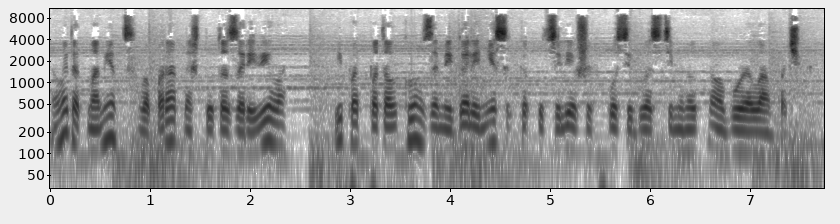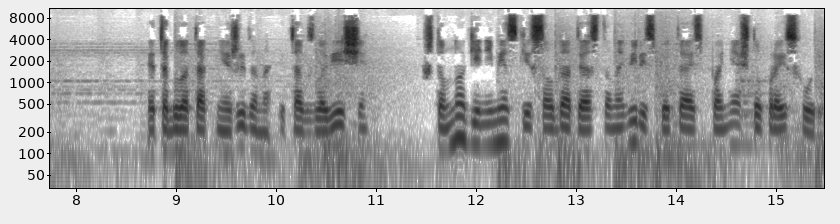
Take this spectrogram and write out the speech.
В этот момент в аппаратной что-то заревело, и под потолком замигали несколько уцелевших после 20-минутного боя лампочек. Это было так неожиданно и так зловеще, что многие немецкие солдаты остановились, пытаясь понять, что происходит.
